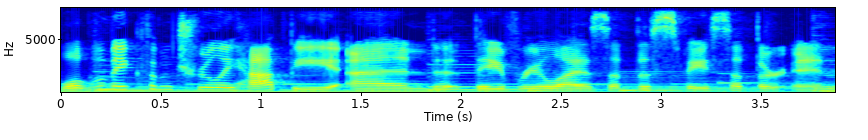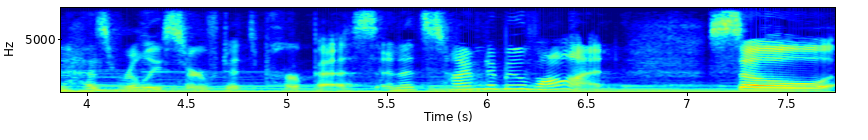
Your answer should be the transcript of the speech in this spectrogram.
what will make them truly happy. And they've realized that the space that they're in has really served its purpose and it's time to move on. So,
